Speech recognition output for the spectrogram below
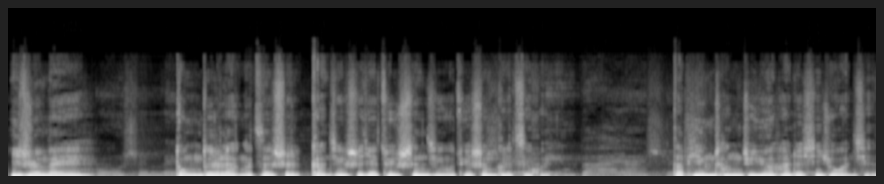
一直认为，懂得这两个字是感情世界最深情又最深刻的词汇。它平常却蕴含着心血万千，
